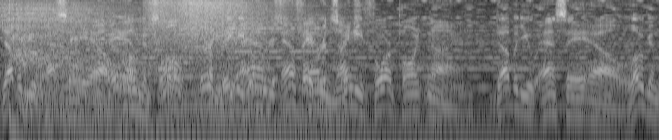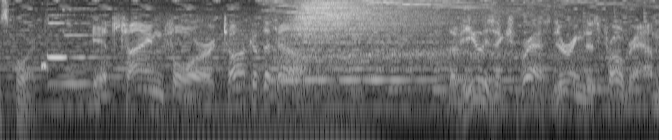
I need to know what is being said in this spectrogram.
WSAL Logansport 30 and FM 94.9. WSAL Logansport. It's time for Talk of the Town. The views expressed during this program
